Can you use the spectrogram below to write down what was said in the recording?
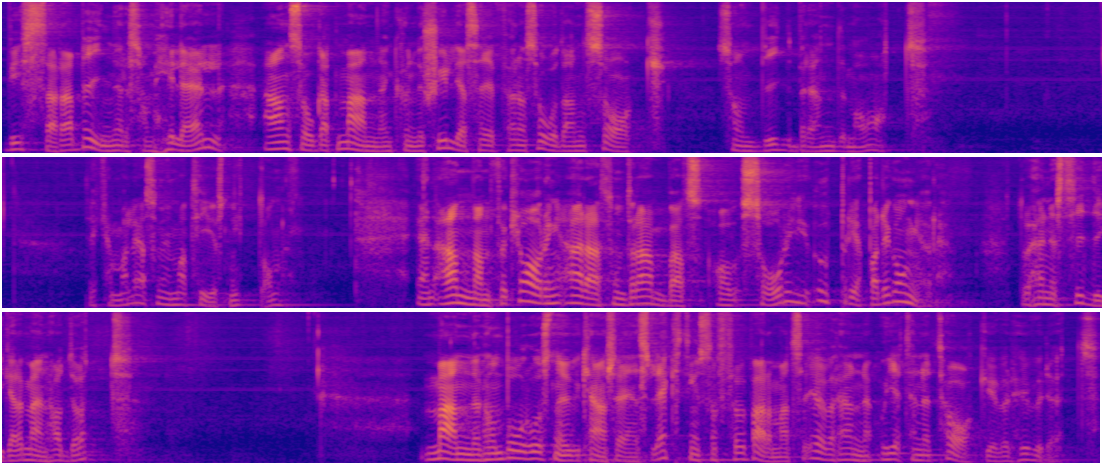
Vissa rabbiner som Hillel ansåg att mannen kunde skilja sig för en sådan sak som vidbränd mat. Det kan man läsa om i Matteus 19. En annan förklaring är att hon drabbats av sorg upprepade gånger då hennes tidigare män har dött. Mannen hon bor hos nu kanske är en släkting som förbarmat sig över henne och gett henne tak över huvudet.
